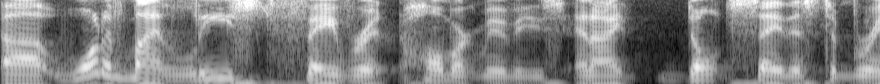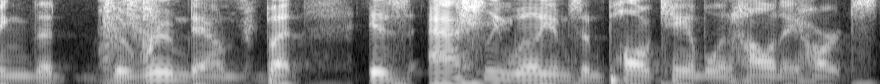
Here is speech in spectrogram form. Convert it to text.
uh, one of my least favorite Hallmark movies, and I don't say this to bring the the room down, but is Ashley Williams and Paul Campbell in Holiday Hearts.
